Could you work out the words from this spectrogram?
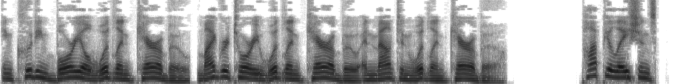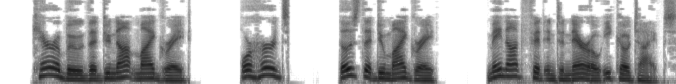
including boreal woodland caribou, migratory woodland caribou and mountain woodland caribou. Populations—caribou that do not migrate—or herds—those that do migrate—may not fit into narrow ecotypes.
